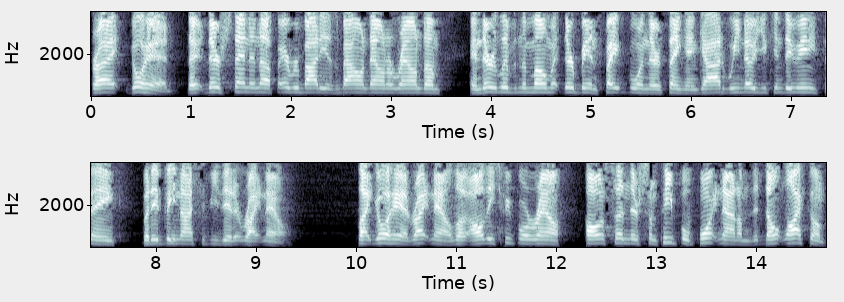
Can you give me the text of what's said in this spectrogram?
right? Go ahead. They're standing up. Everybody is bowing down around them, and they're living the moment. They're being faithful, and they're thinking, God, we know you can do anything, but it'd be nice if you did it right now. Like, go ahead, right now. Look, all these people around, all of a sudden there's some people pointing at them that don't like them.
